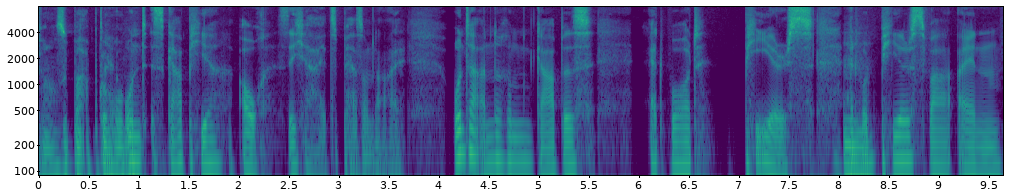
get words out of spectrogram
War super abgehoben. Und es gab hier auch Sicherheitspersonal. Unter anderem gab es Edward Pierce. Mhm. Edward Pierce war ein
